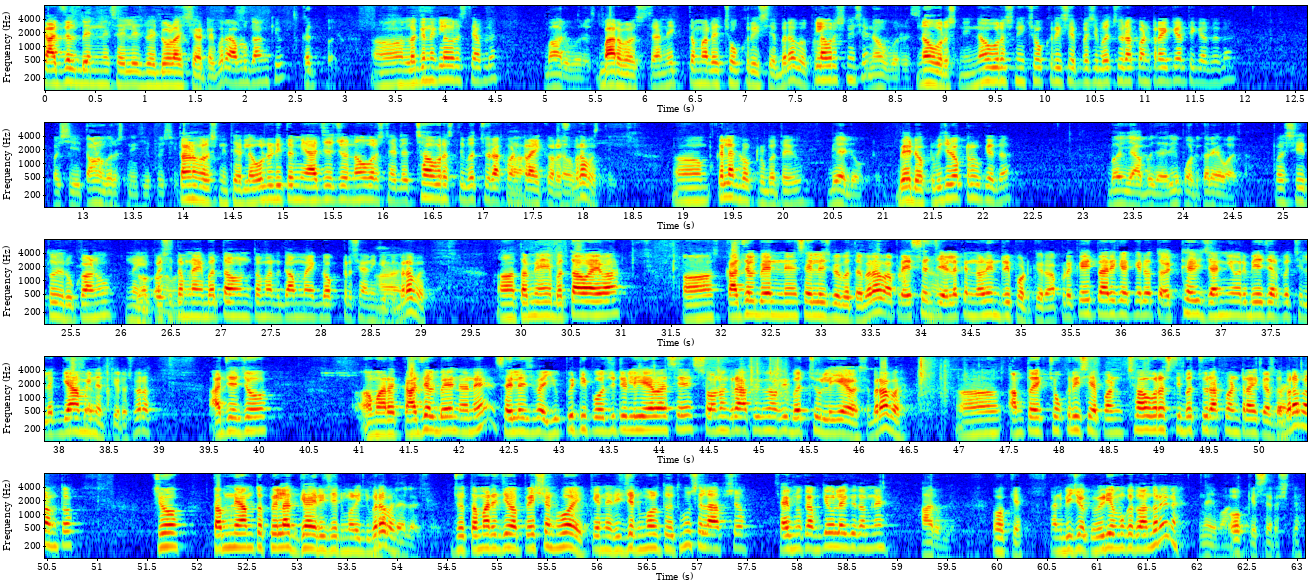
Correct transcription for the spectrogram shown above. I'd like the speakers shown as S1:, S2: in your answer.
S1: કાજલબેન ને શૈલેષભાઈ ડોળાસી અટક બરાબર? આપણું ગામ કયું?
S2: કતપર
S1: લગ્ન કેટલા વર્ષથી આપણે
S2: બાર વર્ષ.
S1: બાર વર્ષ છે અને એક તમારે છોકરી છે બરાબર? કેટલા વર્ષની છે?
S2: નવ વર્ષ.
S1: નવ વર્ષની. નવ વર્ષની છોકરી છે પછી બચ્ચું રાખવાની ટ્રાય ક્યારથી કરતા હતા?
S2: પછી ત્રણ વર્ષની છે પછી.
S1: ત્રણ વર્ષની થઈ એટલે ઓલરેડી તમે આજે જો નવ વર્ષની એટલે છ વર્ષથી બચ્ચું રાખવાનો ટ્રાય કરો છો બરાબર? કેટલાક ડોક્ટર બતાવ્યું?
S2: બે ડોક્ટર
S1: બે ડોક્ટર બીજા ડોક્ટર શું કહેતા?
S2: ભાઈ આ બધા રિપોર્ટ કરાવ્યા હતા.
S1: પછી તોય રોકાણું નહીં. પછી તમને અહીં બતાવવાનું તમારા ગામમાં એક ડોક્ટર છે આની કીધું બરાબર? તમે અહીં બતાવવા આવ્યા. કાજલબેન ને શૈલેષભાઈ બતાવ્યા બરાબર? આપણે એસએસજી એટલે કે નળીન રિપોર્ટ કર્યો. આપણે કઈ તારીખે કર્યો તો? અઠ્યાવીસ જાન્યુઆરી બે હજાર પચીસ એટલે ગયા મહિને જ કર્યો છે બરાબર? આજે જો અમારે કાજલબેન અને શૈલેષભાઈ યુપીટી પોઝિટિવ લઈ આવ્યા છે સોનોગ્રાફીમાં બી બચ્ચું લઈ આવ્યા છે બરાબર? આમ તો એક છોકરી છે પણ છ વર્ષથી બચ્ચું રાખવાની ટ્રાય કરતા બરાબર? આમ તો જો તમને આમ તો પહેલા જ ગાય રિઝલ્ટ મળી ગયું બરાબર? જો. તમારે જેવા પેશન્ટ હોય કે એને રિઝલ્ટ મળતું હોય તો શું સલાહ આપશો? સાહેબનું કામ કેવું લાગ્યું તમને?
S2: સારું
S1: ઓકે અને બીજો વીડિયો મૂકે તો વાંધો નહીં ને?
S2: નહીં
S1: ઓકે સરસ. લે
